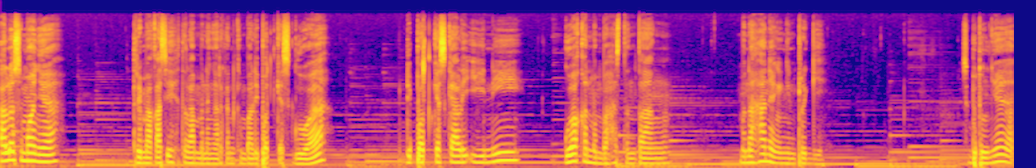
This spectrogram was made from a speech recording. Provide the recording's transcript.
Halo semuanya. Terima kasih telah mendengarkan kembali podcast gua. Di podcast kali ini gua akan membahas tentang menahan yang ingin pergi. Sebetulnya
